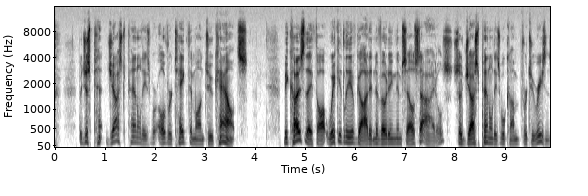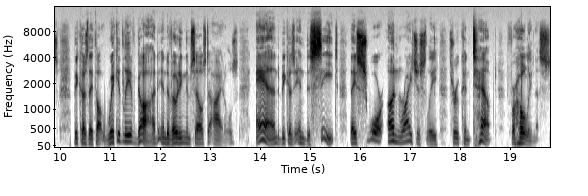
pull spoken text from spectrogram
but just just penalties will overtake them on two counts because they thought wickedly of God in devoting themselves to idols. So just penalties will come for two reasons because they thought wickedly of God in devoting themselves to idols, and because in deceit they swore unrighteously through contempt for holiness.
